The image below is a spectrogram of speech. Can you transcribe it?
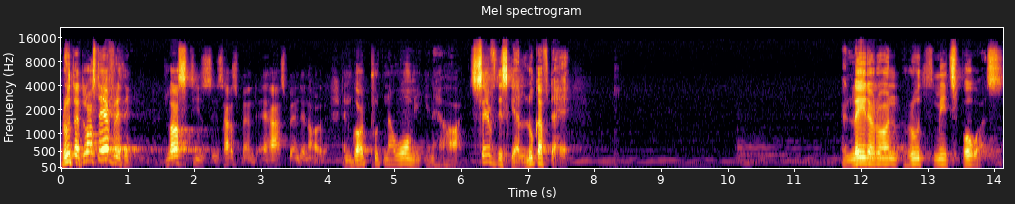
Ruth had lost everything, lost his, his husband, her husband, and all that. And God put Naomi in her heart. Save this girl, look after her. And later on, Ruth meets Boaz,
